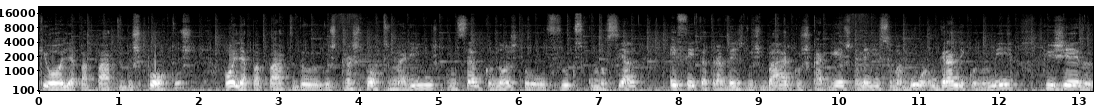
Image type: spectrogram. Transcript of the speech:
que olha para a parte dos portos, olha para a parte do, dos transportes marinhos, sabe que nós, o fluxo comercial é feito através dos barcos, cargueiros, também isso é uma boa, uma grande economia que gera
